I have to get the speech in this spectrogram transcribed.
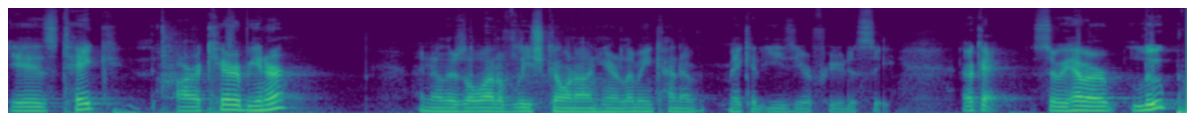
is take our carabiner. I know there's a lot of leash going on here. Let me kind of make it easier for you to see. Okay, so we have our loop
